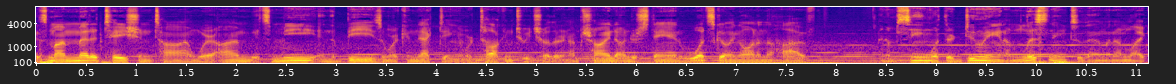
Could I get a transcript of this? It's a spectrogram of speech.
it's my meditation time where I'm it's me and the bees and we're connecting and we're talking to each other and I'm trying to understand what's going on in the hive. And I'm seeing what they're doing and I'm listening to them and I'm like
